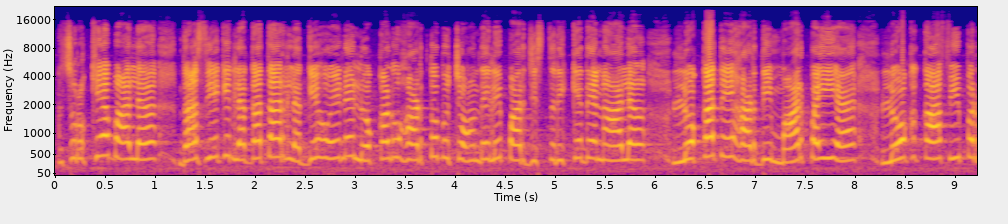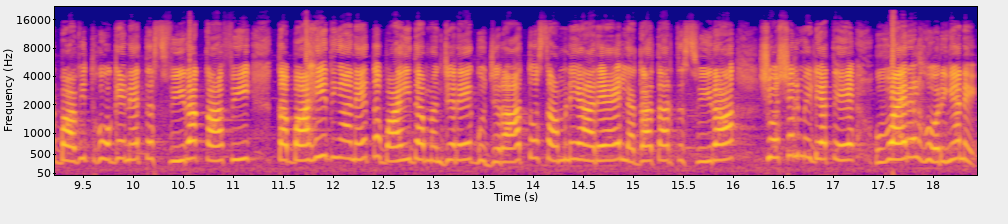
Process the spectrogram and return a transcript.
ਸੁਰੱਖਿਆ ਬਲ ਦੱਸ ਦਈਏ ਕਿ ਲਗਾਤਾਰ ਲੱਗੇ ਹੋਏ ਨੇ ਲੋਕਾਂ ਨੂੰ ਹੜ੍ਹ ਤੋਂ ਬਚਾਉਣ ਦੇ ਲਈ, ਪਰ ਜਿਸ ਤਰੀਕੇ ਦੇ ਨਾਲ ਲੋਕਾਂ ਤੇ ਹੜ੍ਹ ਦੀ ਮਾਰ ਪਈ ਹੈ, ਲੋਕ ਕਾਫੀ ਪ੍ਰਭਾਵਿਤ ਹੋ ਗਏ ਨੇ, ਤਸਵੀਰਾਂ ਕਾਫੀ ਤਬਾਹੀ ਦੀਆਂ ਨੇ, ਤਬਾਹੀ ਦਾ ਮੰਜ਼ਰ ਇਹ ਗੁਜਰਾਤ ਤੋਂ ਸਾਹਮਣੇ ਆ ਰਿਹਾ ਹੈ, ਲਗਾਤਾਰ ਤਸਵੀਰਾਂ ਸੋਸ਼ਲ ਮੀਡੀਆ ਤੇ ਵਾਇਰਲ ਹੋ ਰਹੀਆਂ ਨੇ।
